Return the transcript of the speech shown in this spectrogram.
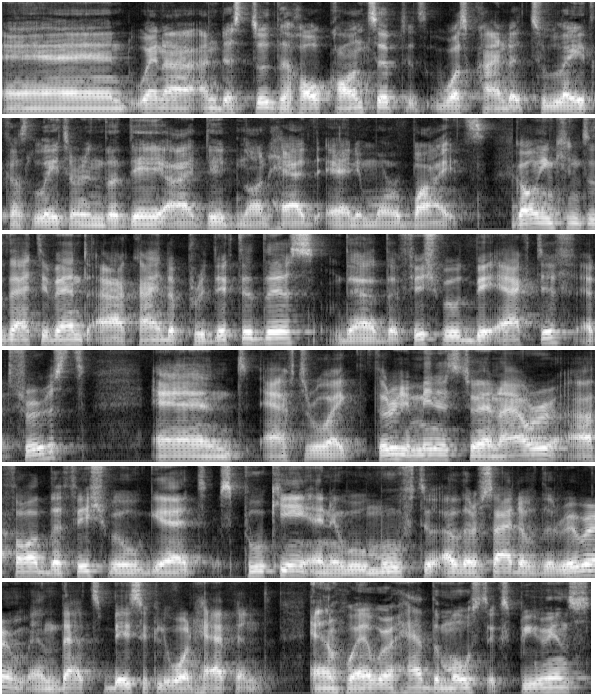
and when i understood the whole concept it was kind of too late because later in the day i did not had any more bites going into that event i kind of predicted this that the fish would be active at first. And after like 30 minutes to an hour i thought the fish will get spooky and it will move to other side of the river and that's basically what happened. And whoever had the most experience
